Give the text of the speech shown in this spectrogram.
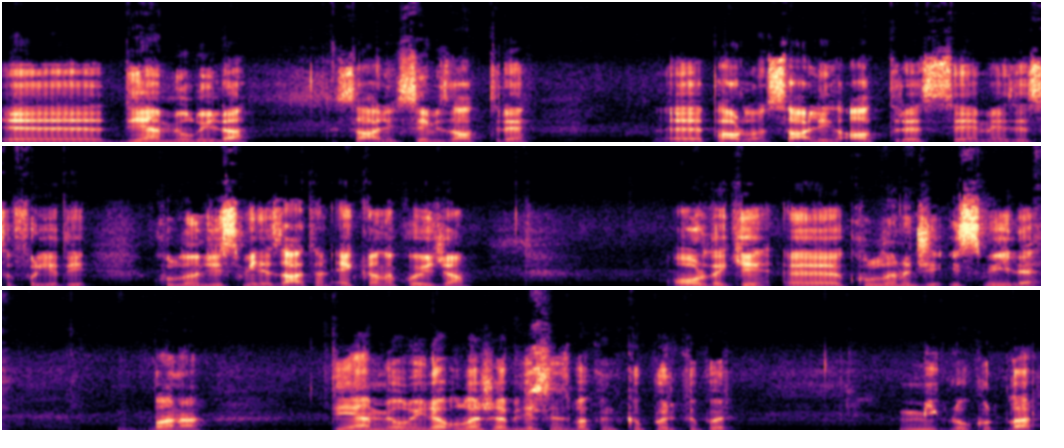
e, DM yoluyla Salih Semiz alt e, pardon Salih alt tire SMZ 07 kullanıcı ismiyle zaten ekrana koyacağım. Oradaki e, kullanıcı ismiyle bana DM yoluyla ulaşabilirsiniz. Bakın kıpır kıpır mikro kurtlar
